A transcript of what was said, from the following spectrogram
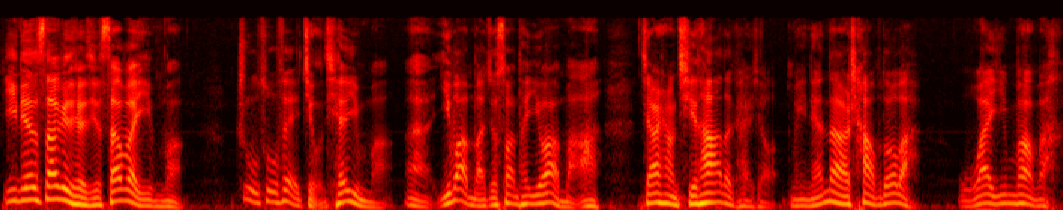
一年三个学期三万英镑。住宿费九千英镑，哎，一万吧，就算他一万吧啊，加上其他的开销，每年呢差不多吧，五万英镑吧，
